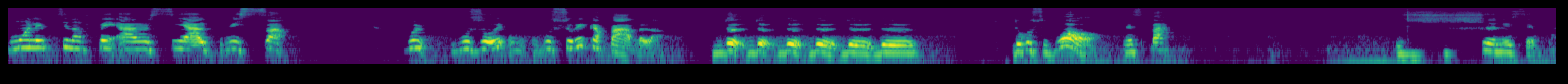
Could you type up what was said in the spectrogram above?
mon leptine enfin a un signal puissant, vous, vous, aurez, vous serez capable de, de, de, de, de, recevoir, n'est-ce pas? Je ne sais pas.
